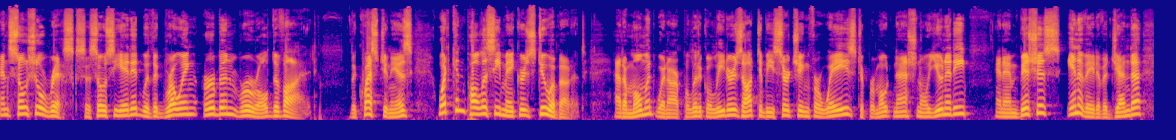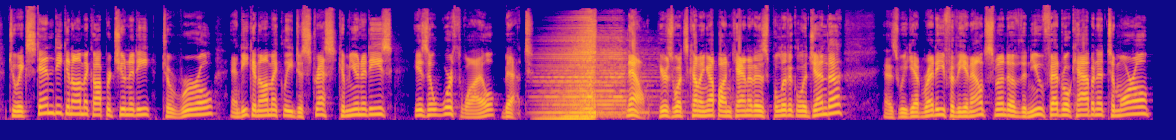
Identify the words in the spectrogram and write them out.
and social risks associated with the growing urban rural divide. The question is what can policymakers do about it? At a moment when our political leaders ought to be searching for ways to promote national unity, an ambitious, innovative agenda to extend economic opportunity to rural and economically distressed communities is a worthwhile bet. Now, here's what's coming up on Canada's political agenda. As we get ready for the announcement of the new federal cabinet tomorrow,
